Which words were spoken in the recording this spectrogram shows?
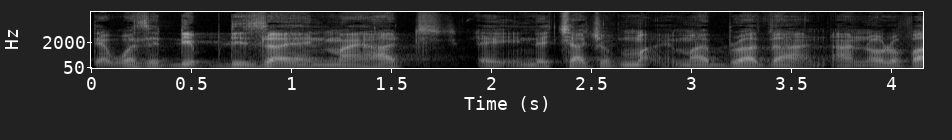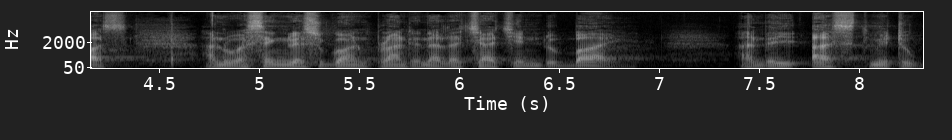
there was a deep desire in my heart uh, in the church of my, my brother and, and, all of us, and we were saying, let's go and plant another church in Dubai and they asked me to,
